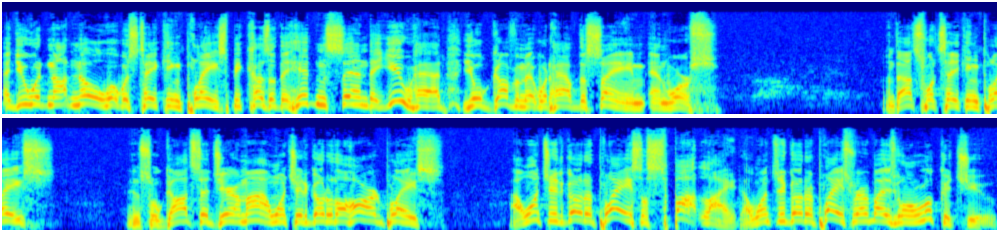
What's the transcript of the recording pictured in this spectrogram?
And you would not know what was taking place because of the hidden sin that you had, your government would have the same and worse. And that's what's taking place. And so God said, Jeremiah, I want you to go to the hard place. I want you to go to a place, a spotlight. I want you to go to a place where everybody's going to look at you.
